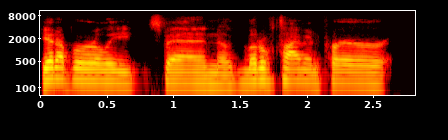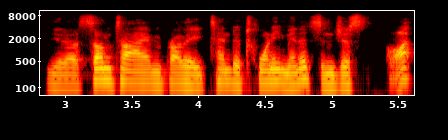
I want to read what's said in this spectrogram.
get up early, spend a little time in prayer, you know, sometime probably 10 to 20 minutes and just thought.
